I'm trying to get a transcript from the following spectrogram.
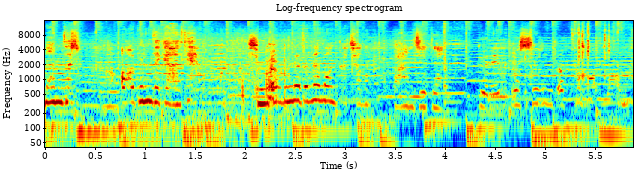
Tamamdır. Abim de geldi. Şimdi bunlardan hemen kaçalım. Bence de. Görev başarıyla tamamlandı.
